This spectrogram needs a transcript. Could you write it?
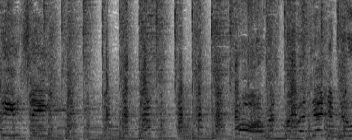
D.C. Or is my Virginia blue?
